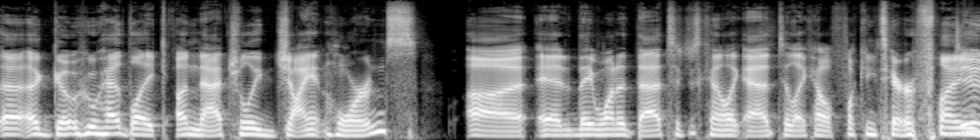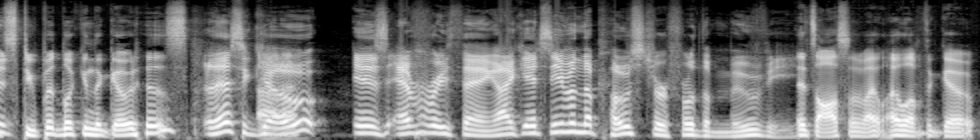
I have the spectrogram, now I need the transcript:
a, a goat who had like unnaturally giant horns. Uh, and they wanted that to just kind of like add to like how fucking terrifying and stupid looking the goat is. this goat is everything. Like it's even the poster for the movie. It's awesome. I, I love the goat.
